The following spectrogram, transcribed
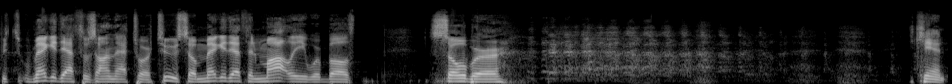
Megadeth was on that tour too, so Megadeth and Motley were both sober. You can't,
